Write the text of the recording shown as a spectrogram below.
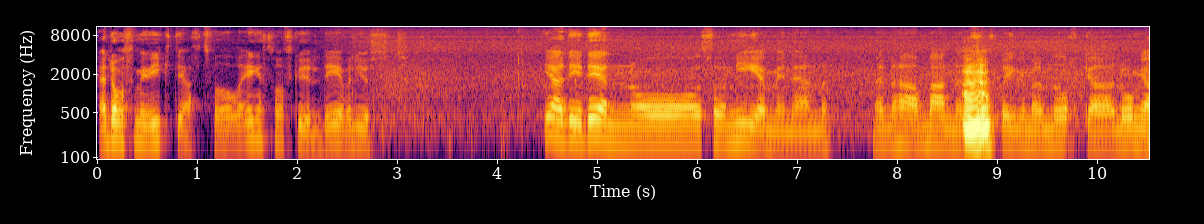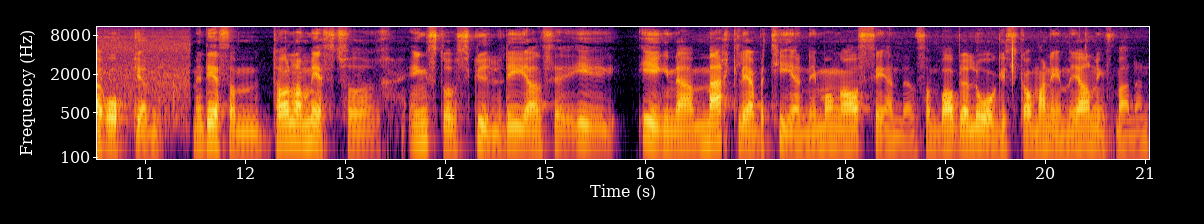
Ja, de som är viktigast för Engströms skull, det är väl just... Ja, det är den och så Nieminen. Med den här mannen mm. som springer med den mörka, långa rocken. Men det som talar mest för Engströms skull, det är hans e egna märkliga beteende i många avseenden som bara blir logiska om man är med gärningsmannen.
